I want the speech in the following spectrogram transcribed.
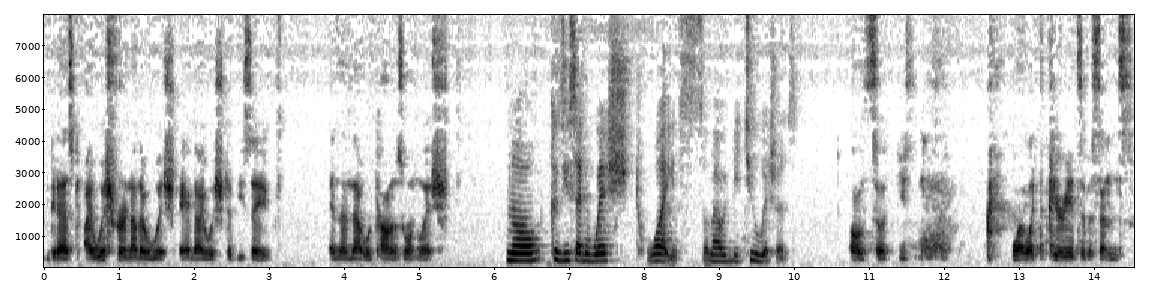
You could ask, I wish for another wish and I wish to be saved. And then that would count as one wish. no, because you said wish twice, so that would be two wishes. Oh, so you. What, like the periods of a sentence?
